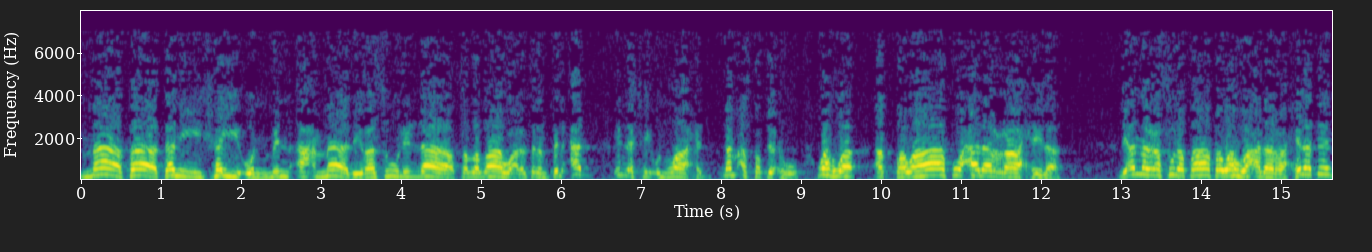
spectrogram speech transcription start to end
ما فاتني شيء من أعمال رسول الله صلى الله عليه وسلم في الحج إلا شيء واحد لم أستطعه وهو الطواف على الراحلة. لأن الرسول طاف وهو على راحلته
